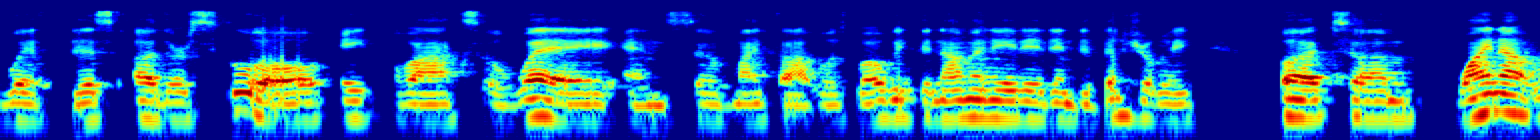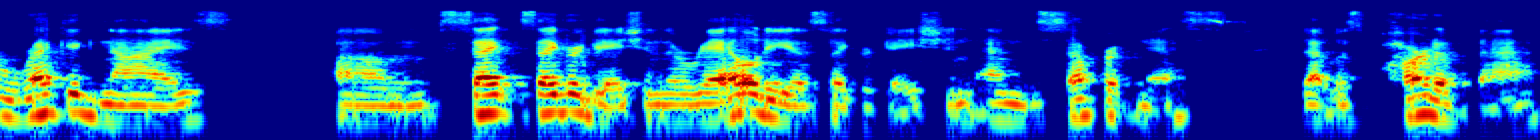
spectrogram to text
with this other school eight blocks away? And so my thought was, well, we could nominate it individually, but um, why not recognize um, seg segregation, the reality of segregation and the separateness that was part of that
